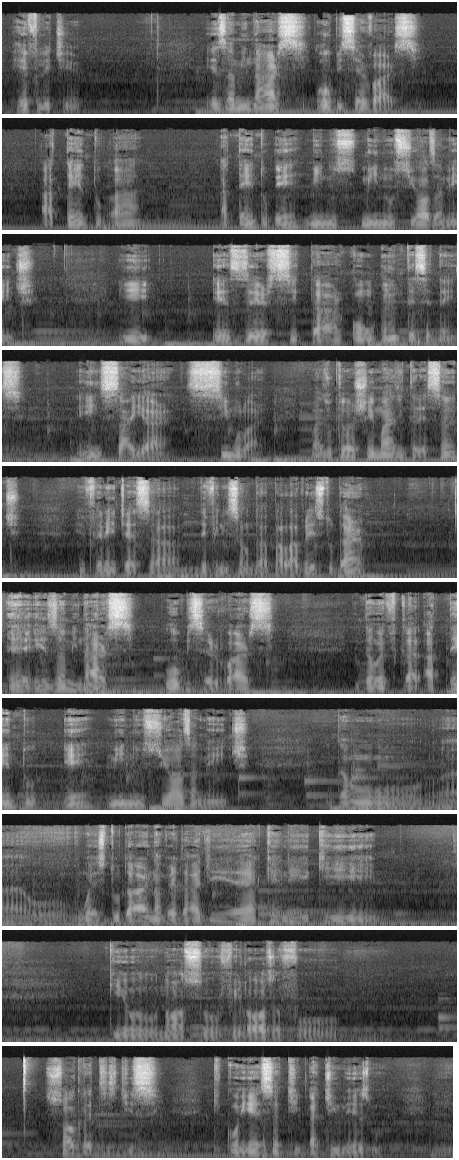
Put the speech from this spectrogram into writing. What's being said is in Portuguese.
refletir, examinar-se, observar-se, atento a atento e minuciosamente, e exercitar com antecedência, ensaiar, simular. Mas o que eu achei mais interessante, referente a essa definição da palavra estudar, é examinar-se, observar-se. Então é ficar atento e minuciosamente. Então, o, o estudar, na verdade, é aquele que que o nosso filósofo Sócrates disse que conheça a ti, a ti mesmo.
